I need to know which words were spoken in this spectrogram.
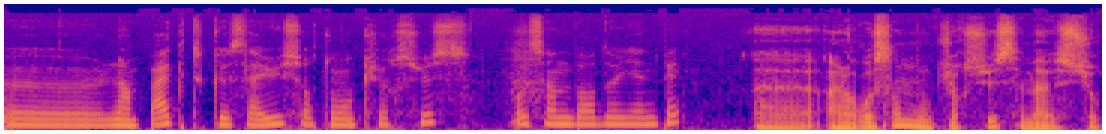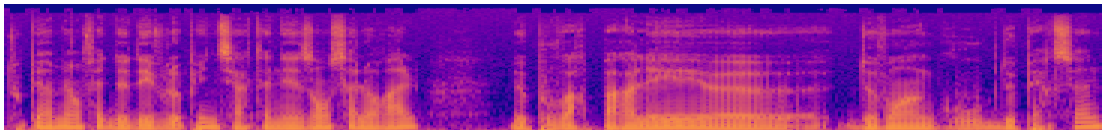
euh, l'impact que ça a eu sur ton cursus au sein de Bordeaux INP Alors, au sein de mon cursus, ça m'a surtout permis en fait de développer une certaine aisance à l'oral, de pouvoir parler devant un groupe de personnes.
